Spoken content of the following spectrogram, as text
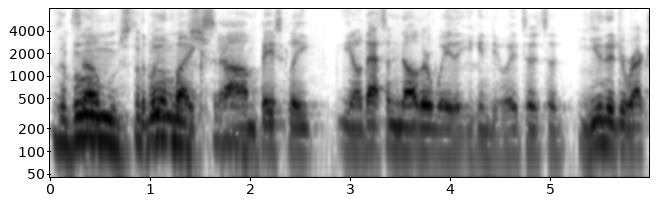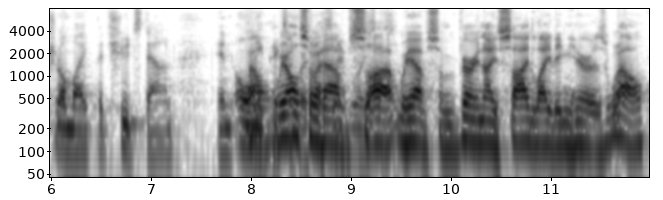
the booms, So the, boom booms, mics, yeah. um, basically, you know, that's another way that you can do it. It's, it's a unidirectional mic that shoots down and only well, picks we up also have voices. we have some very nice side lighting here as well,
